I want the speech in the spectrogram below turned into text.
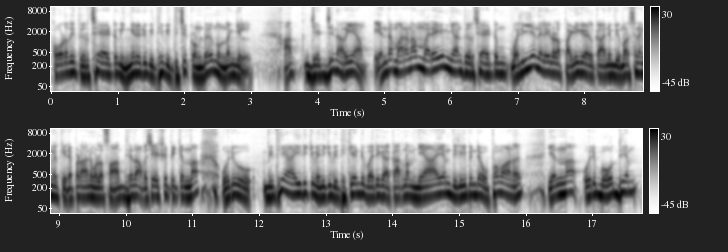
കോടതി തീർച്ചയായിട്ടും ഇങ്ങനൊരു വിധി വിധിച്ചിട്ടുണ്ട് എന്നുണ്ടെങ്കിൽ ആ ജഡ്ജിനറിയാം. എന്റെ മരണം വരെയും ഞാൻ തീർച്ചയായിട്ടും വലിയ നിലയിലുള്ള പഴി കേൾക്കാനും വിമർശനങ്ങൾക്ക് ഇരപ്പെടാനുമുള്ള സാധ്യത അവശേഷിപ്പിക്കുന്ന ഒരു വിധിയായിരിക്കും എനിക്ക് വിധിക്കേണ്ടി വരിക. കാരണം ന്യായം ദിലീപിന്റെ ഒപ്പമാണ് എന്ന ഒരു ബോധ്യം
